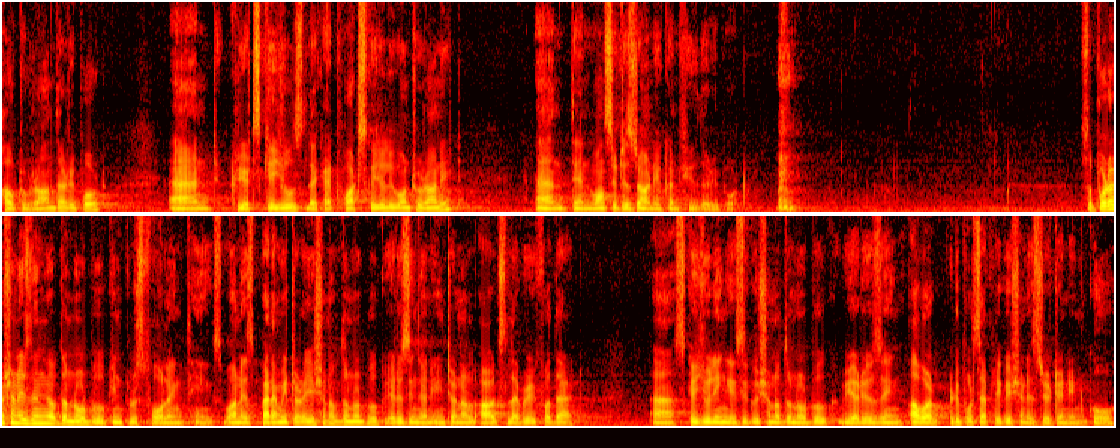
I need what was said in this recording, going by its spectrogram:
how to run the report, and create schedules, like at what schedule you want to run it. And then once it is done, you can view the report. So productionizing of the notebook includes following things. One is parameterization of the notebook. We are using an internal args library for that. Uh, scheduling execution of the notebook. We are using, our reports application is written in Go,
